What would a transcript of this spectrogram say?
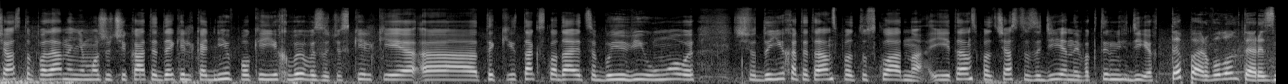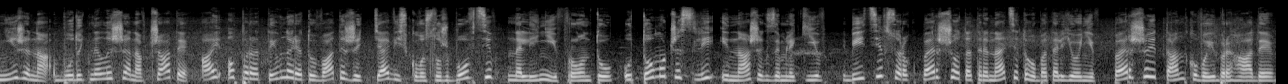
Часто поранені можуть чекати декілька днів, поки їх вивезуть, оскільки е, такі так складаються бойові умови, що доїхати транспорту складно, і транспорт часто задіяний в активних діях. Тепер волонтери з Ніжина будуть не лише навчати, а й оперативно рятувати життя військовослужбовців на лінії фронту, у тому числі і наших земляків, бійців 41-го та 13-го батальйонів першої танкової бригади.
